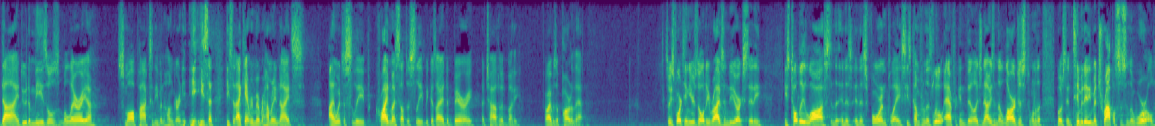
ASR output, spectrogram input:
die due to measles, malaria, smallpox, and even hunger. And he, he, he, said, he said, I can't remember how many nights I went to sleep, cried myself to sleep because I had to bury a childhood buddy, or I was a part of that. So he's 14 years old. He arrives in New York City. He's totally lost in, the, in, this, in this foreign place. He's come from this little African village. Now he's in the largest, one of the most intimidating metropolises in the world.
